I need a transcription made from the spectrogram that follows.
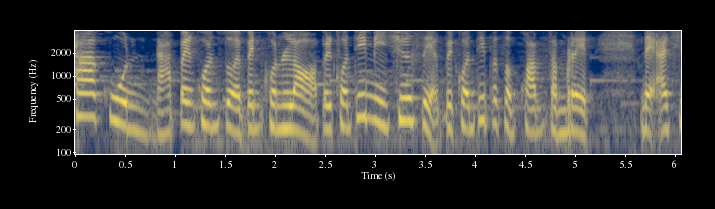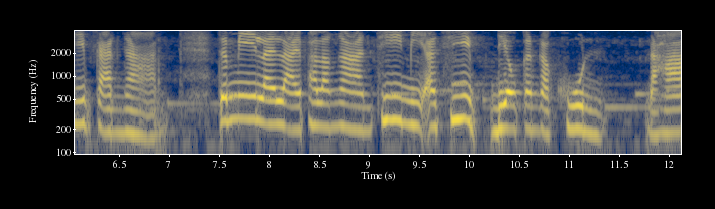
ถ้าคุณนะเป็นคนสวยเป็นคนหล่อ เป็นคนที่มีชื่อเสียง เป็นคนที่ประสบความสำเร็จในอาชีพการงาน จะมีหลาย ๆ พลังงานที่มีอาชีพเดียวกันกับคุณนะคะ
